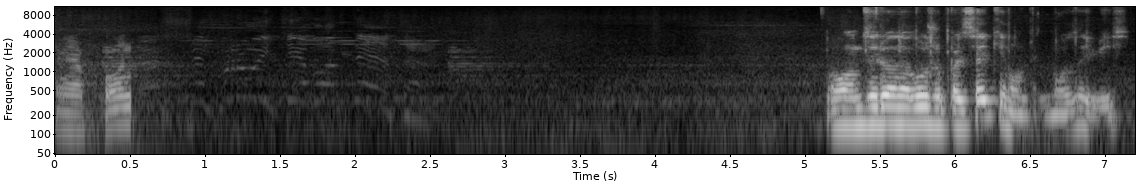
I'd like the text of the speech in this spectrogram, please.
Я понял. Он зеленую лужу под себя кинул, ну заебись.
